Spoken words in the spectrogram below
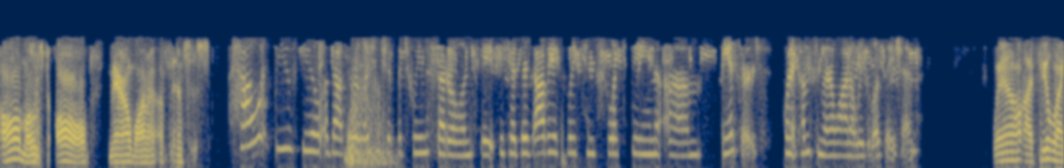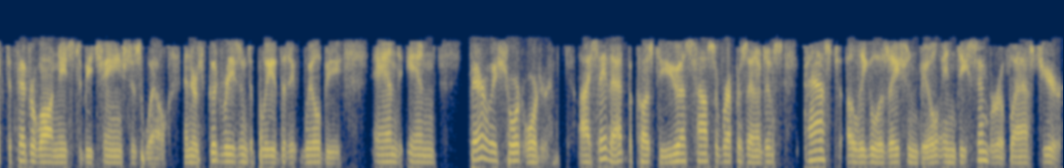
almost all marijuana offenses. How do you feel about the relationship between federal and state? Because there's obviously conflicting um, answers when it comes to marijuana legalization. Well, I feel like the federal law needs to be changed as well, and there's good reason to believe that it will be, and in fairly short order. I say that because the U.S. House of Representatives passed a legalization bill in December of last year.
